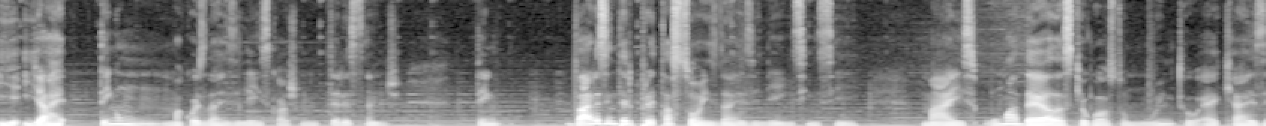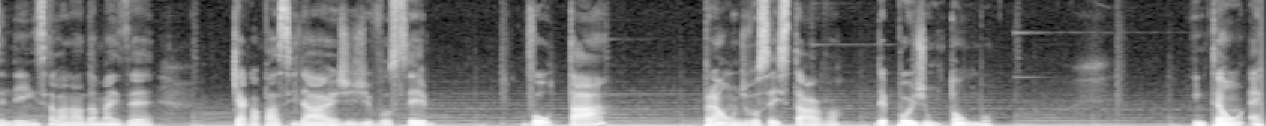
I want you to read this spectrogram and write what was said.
e, e a tem um- uma coisa da resiliência que eu acho muito interessante. Tem várias interpretações da resiliência em si. Mas uma delas que eu gosto muito é que a resiliência ela nada mais é que a capacidade de você voltar para onde você estava depois de um tombo. Então, é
